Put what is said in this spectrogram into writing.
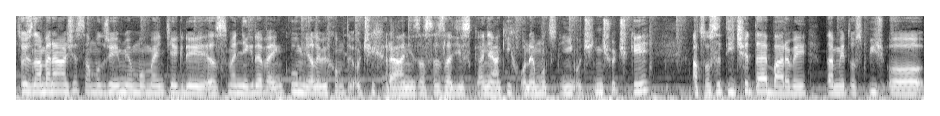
Což znamená, že samozřejmě v momentě, kdy jsme někde venku, měli bychom ty oči chránit zase z hlediska nějakých onemocnění oční čočky. A co se týče té barvy, tam je to spíš o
